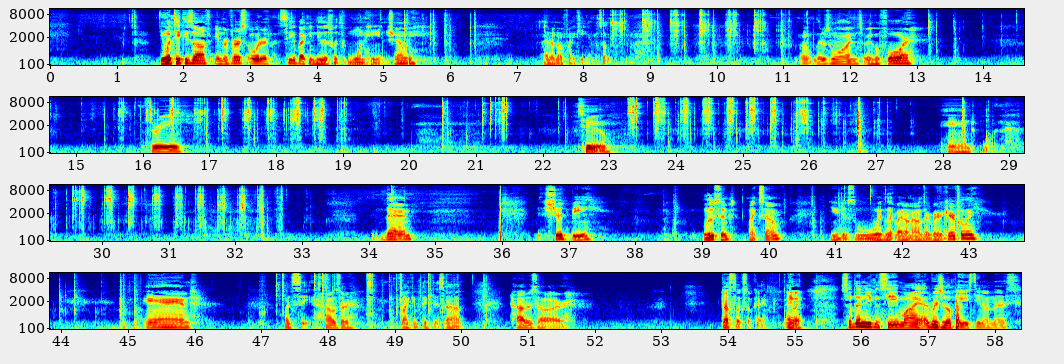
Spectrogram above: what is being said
You want to take these off in reverse order. Let's see if I can do this with one hand, shall we? I don't know if I can. So, oh, there's one. So we go four, three, two, and one. Then it should be loosened, like so. You just wiggle it right on out of there very carefully. And let's see, how's our, if I can pick this up, how does our, dust looks okay. Anyway, so then you can see my original pasting on this.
